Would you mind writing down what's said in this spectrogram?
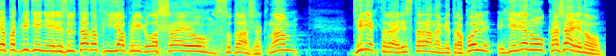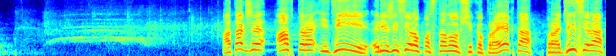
Для подведения результатов я приглашаю сюда же к нам директора ресторана «Метрополь» Елену Кажарину, а также автора идеи, режиссера-постановщика проекта, продюсера,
